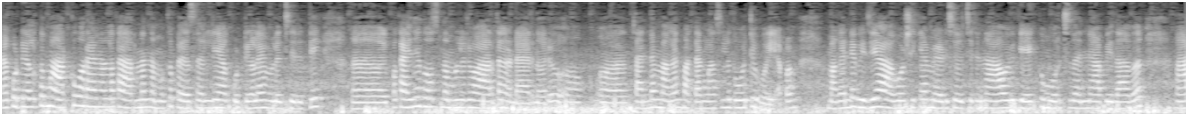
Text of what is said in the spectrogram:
ആ കുട്ടികൾക്ക് മാർക്ക് കുറയാനുള്ള കാരണം നമുക്ക് പേഴ്സണലി ആ കുട്ടികളെ വിളിച്ചിരുത്തി ഇപ്പോൾ കഴിഞ്ഞ ദിവസം നമ്മളൊരു വാർത്ത കണ്ടായിരുന്നു. ഒരു തന്റെ മകൻ പത്താം ക്ലാസ്സിൽ തോറ്റുപോയി. അപ്പം മകന്റെ വിജയം ആഘോഷിക്കാൻ മേടിച്ച് വെച്ചിരുന്ന ആ ഒരു കേക്ക് മുറിച്ച് തന്നെ ആ പിതാവ് ആ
